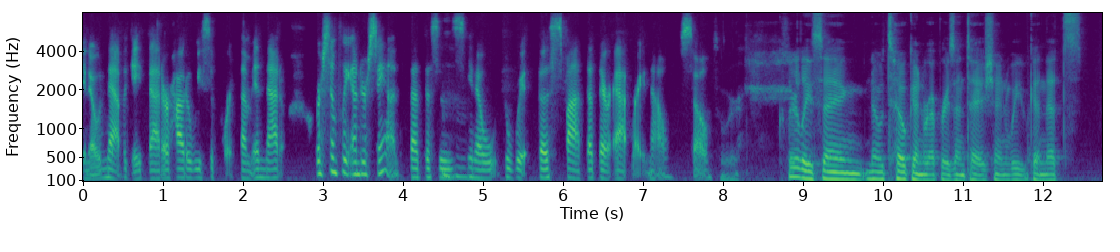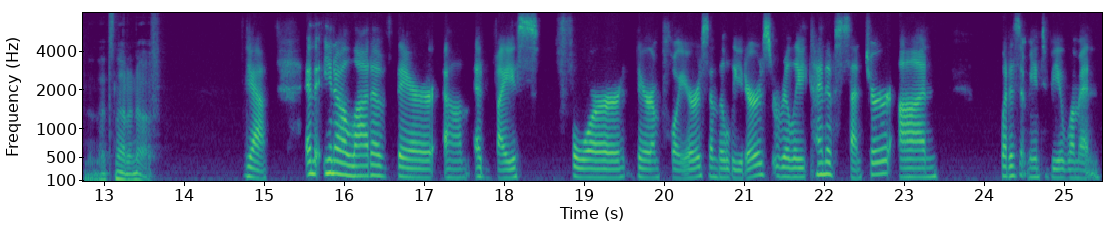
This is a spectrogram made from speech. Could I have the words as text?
you know navigate that or how do we support them in that or simply understand that this is, mm-hmm. you know, the the spot that they're at right now. So, clearly saying no token representation. We can that's that's not enough. Yeah, and you know, a lot of their um, advice for their employers and the leaders really kind of center on what does it mean to be a woman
